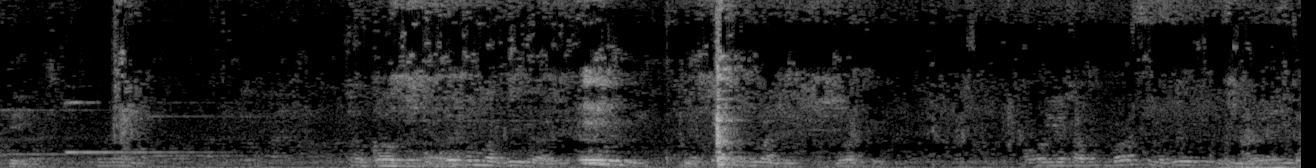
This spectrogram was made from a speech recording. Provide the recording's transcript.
ਠੀਕ ਹੈ ਕਰਾਈ ਮਰਜ਼ੀ ਹੋਰ ਇਹ ਸਭ ਬਸ ਵਧੀਆ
